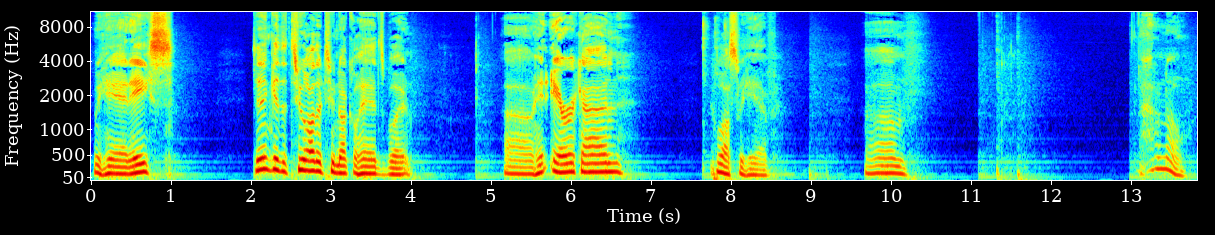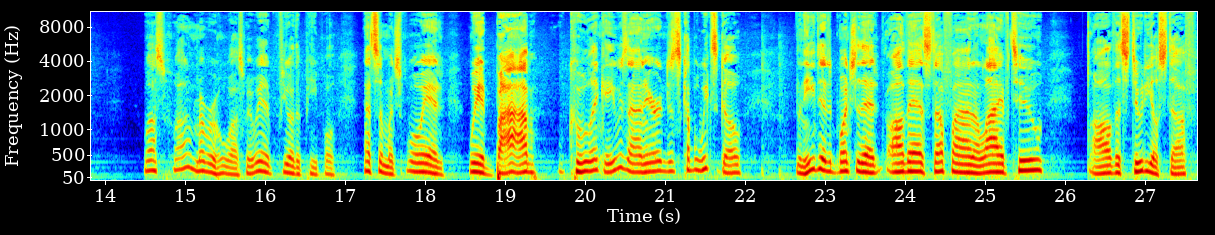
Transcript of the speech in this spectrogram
We had Ace. Didn't get the two other two knuckleheads, but uh, hit Eric on. Who else we have? Um, I don't know. Who else? I don't remember who else. We had a few other people. Not so much. Well, we had we had Bob Kulick. He was on here just a couple weeks ago, and he did a bunch of that, all that stuff on Alive II, all the studio stuff.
